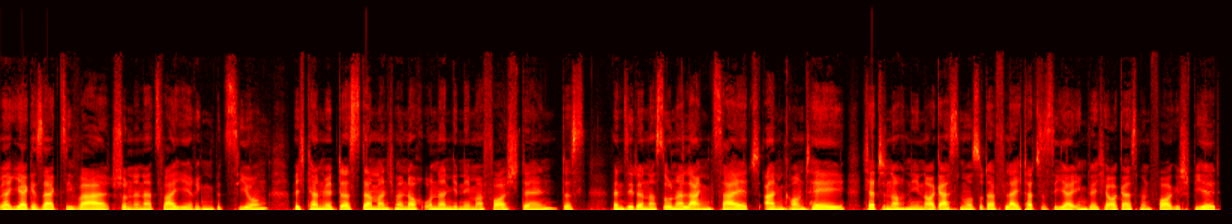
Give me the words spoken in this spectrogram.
ja gesagt, sie war schon in einer zweijährigen Beziehung. Ich kann mir das da manchmal noch unangenehmer vorstellen, dass wenn sie dann nach so einer langen Zeit ankommt, hey, ich hatte noch nie einen Orgasmus oder vielleicht hatte sie ja irgendwelche Orgasmen vorgespielt,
